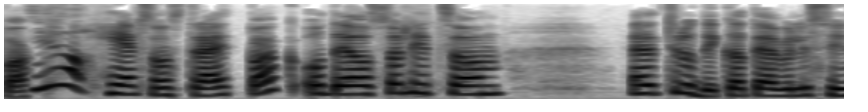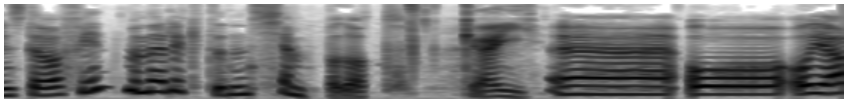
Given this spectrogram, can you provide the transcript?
bak. Ja. Helt sånn streit bak. Og det er også litt sånn Jeg trodde ikke at jeg ville synes det var fint, men jeg likte den kjempegodt. gøy? Eh, og, og ja,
